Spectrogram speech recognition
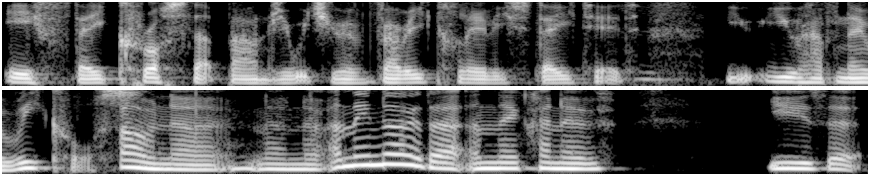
if they cross that boundary, which you have very clearly stated, mm. you, you have no recourse. Oh no, no, no, and they know that, and they kind of use it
